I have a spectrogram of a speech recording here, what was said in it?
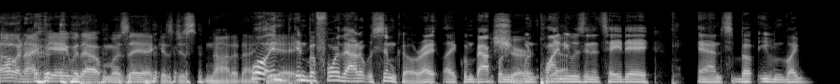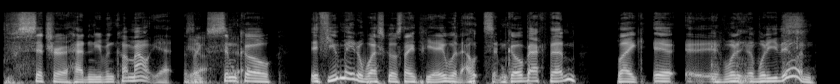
oh, an IPA without mosaic is just not an IPA. Well, and, and before that, it was Simcoe, right? Like when back when, Sure, when Pliny yeah. was in its heyday, and but even like Citra hadn't even come out yet. It's Yeah, like Simcoe. If you made a West Coast IPA without Simcoe back then, like it, it, what what are you doing?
